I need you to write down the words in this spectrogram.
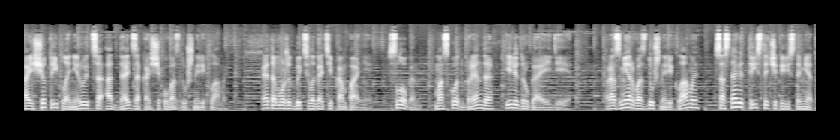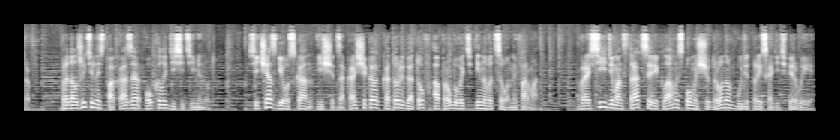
а еще три планируется отдать заказчику воздушной рекламы. Это может быть логотип компании, слоган, маскот бренда или другая идея. Размер воздушной рекламы составит 300-400 метров, продолжительность показа около 10 минут. Сейчас Geoscan ищет заказчика, который готов опробовать инновационный формат. В России демонстрация рекламы с помощью дронов будет происходить впервые.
